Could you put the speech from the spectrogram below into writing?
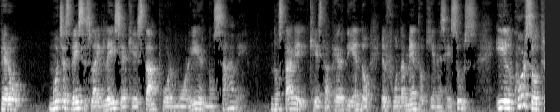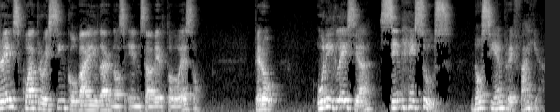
Pero muchas veces la iglesia que está por morir no sabe, no sabe que está perdiendo el fundamento, quién es Jesús. Y el curso 3, 4 y 5 va a ayudarnos en saber todo eso. Pero una iglesia sin Jesús no siempre falla,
